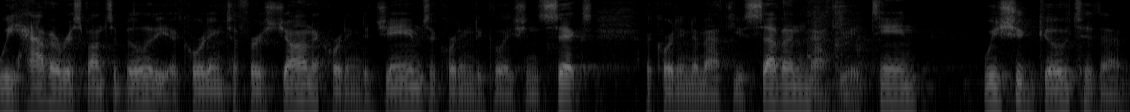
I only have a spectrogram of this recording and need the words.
we have a responsibility according to 1 John, according to James, according to Galatians 6, according to Matthew 7, Matthew 18. We should go to them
